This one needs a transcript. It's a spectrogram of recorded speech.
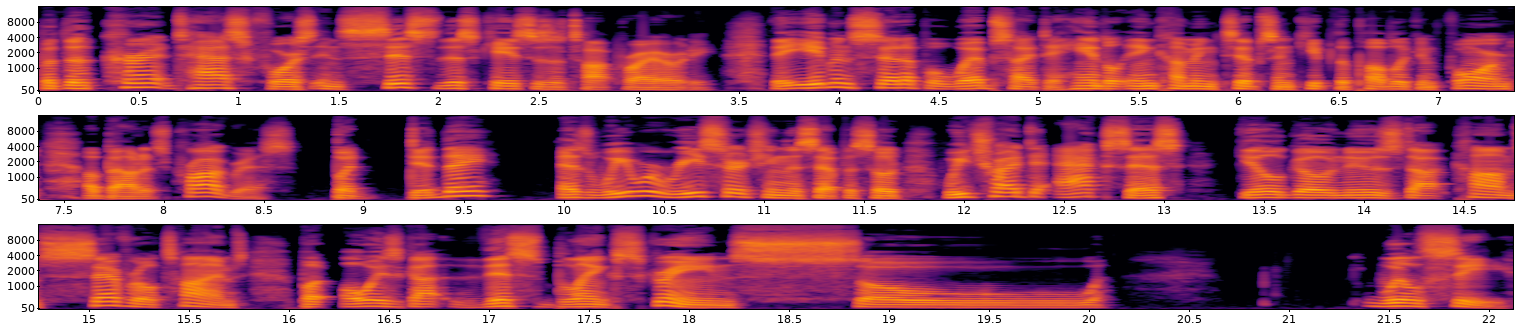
But the current task force insists this case is a top priority. They even set up a website to handle incoming tips and keep the public informed about its progress. But did they? As we were researching this episode, we tried to access gilgonews.com several times, but always got this blank screen, so we'll see.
